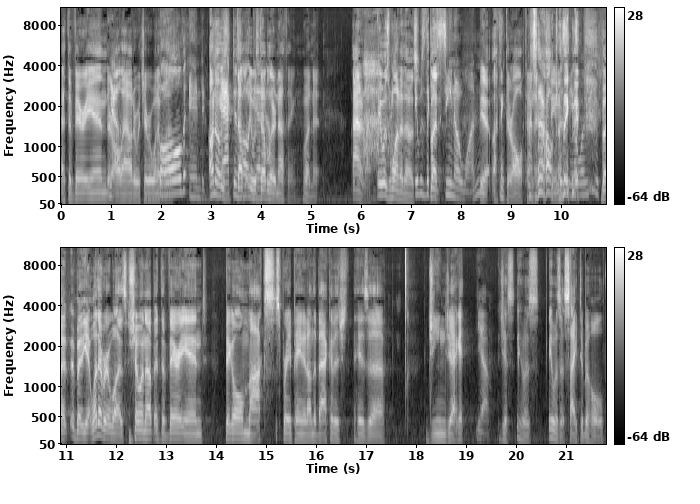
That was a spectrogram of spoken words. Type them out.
at the very end or Yeah. All Out or whichever one it was. Bald and Oh no, it was as double it was double out. or nothing, wasn't it? I don't know. It was one of those. It was the but, casino one. Yeah, I think they're all kind of They're all casino casino ones. But but yeah, whatever it was, showing up at the very end, big old Mox spray painted on the back of his his uh, jean jacket. Yeah. Just it was it was a sight to behold.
